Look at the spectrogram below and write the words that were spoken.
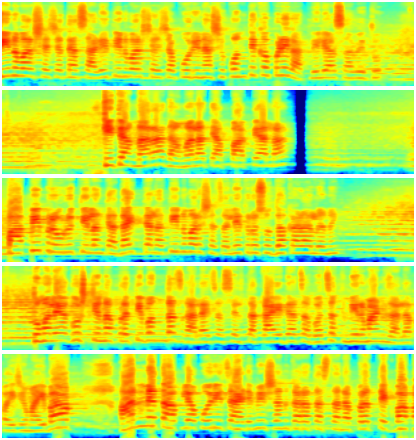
तीन वर्षाच्या त्या साडेतीन वर्षाच्या पोरीने असे कोणते कपडे घातलेले असावे तो? की त्या नराधामाला त्या पाप्याला? पापी प्रवृत्तीला त्या दैत्याला तीन वर्षाचं लेकरं सुद्धा कळालं नाही. तुम्हाला या गोष्टींना प्रतिबंधच घालायचा असेल तर कायद्याचा बचक निर्माण झाला पाहिजे माईबाप अन्यथा आपल्या पोरीचं ऍडमिशन करत असताना प्रत्येक बाप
